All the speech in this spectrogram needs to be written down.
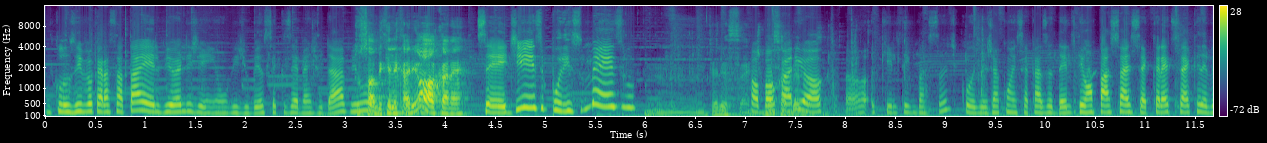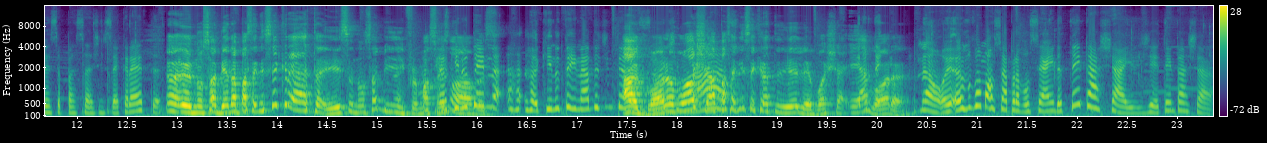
Inclusive, eu quero assaltar ele, viu, LG? Em um vídeo meu, se você quiser me ajudar, viu? Tu sabe que ele é carioca, né? Sei disso, por isso mesmo. Hum, interessante. Roubar o carioca. Aqui ele tem bastante coisa. Eu já conheço a casa dele. Tem uma passagem secreta. Será que ele ver essa passagem secreta? Eu, eu não sabia da passagem secreta. Isso eu não sabia. Informações Aqui não, tem novas. na- aqui não tem nada de interessante. Agora eu vou achar a mas- passagem secreta dele. Eu vou achar é agora. Não, eu não vou mostrar pra você ainda. Tenta achar, LG. Tenta achar.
